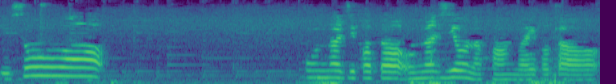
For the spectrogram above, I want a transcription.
理想は、同じ方、同じような考え方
